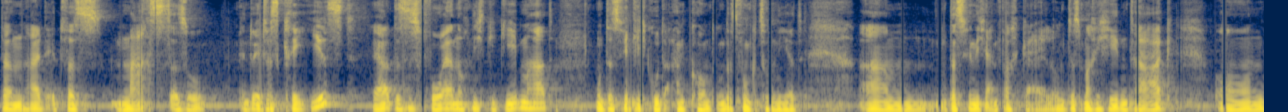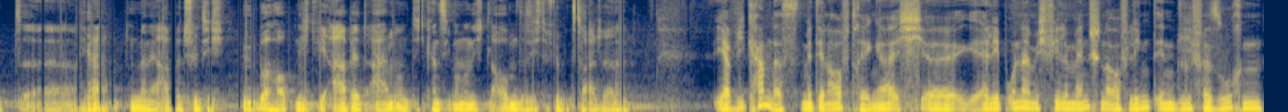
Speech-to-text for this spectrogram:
dann halt etwas machst, also wenn du etwas kreierst, ja, das es vorher noch nicht gegeben hat und das wirklich gut ankommt und das funktioniert. Ähm, das finde ich einfach geil und das mache ich jeden Tag und äh, ja, meine Arbeit fühlt sich überhaupt nicht wie Arbeit an und ich kann es immer noch nicht glauben, dass ich dafür bezahlt werde. Ja, wie kam das mit den Aufträgen? Ja, ich äh, erlebe unheimlich viele Menschen auf LinkedIn, die versuchen,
